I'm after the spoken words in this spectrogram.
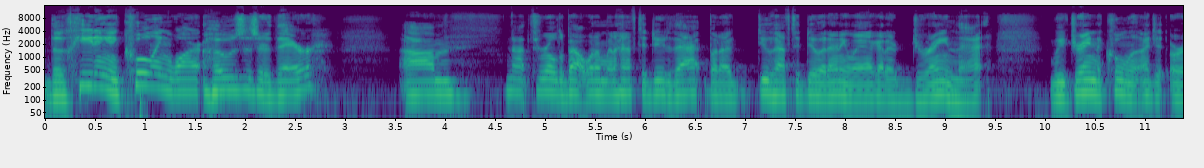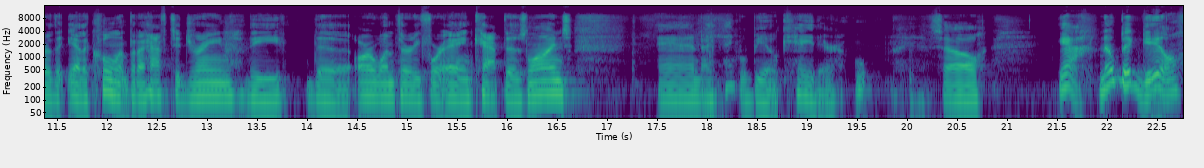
The heating and cooling wire hoses are there. Um, not thrilled about what I'm going to have to do to that, but I do have to do it anyway. I got to drain that. We've drained the coolant, I just, or the, yeah, the coolant, but I have to drain the the R134A and cap those lines, and I think we'll be okay there. So, yeah, no big deal.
